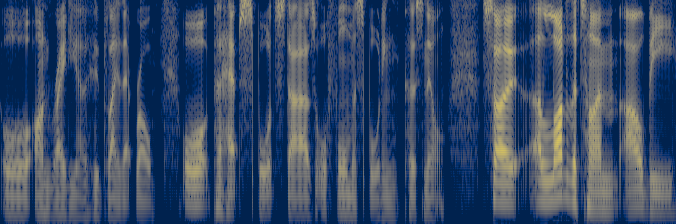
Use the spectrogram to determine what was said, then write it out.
or on radio who play that role, or perhaps sports stars or former sporting personnel. So, a lot of the time, I'll be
